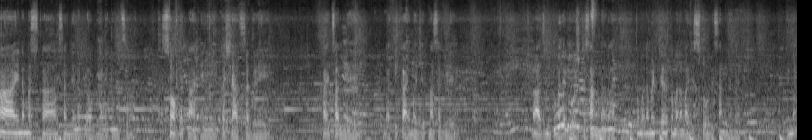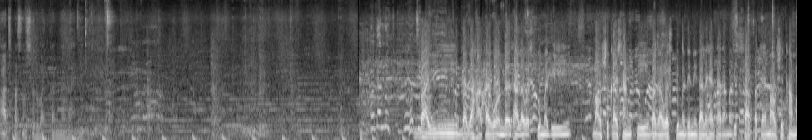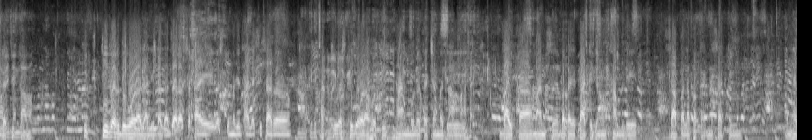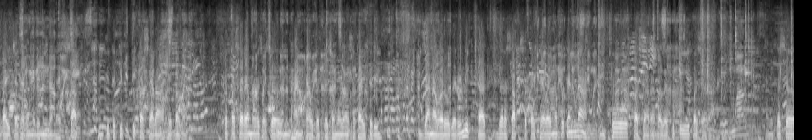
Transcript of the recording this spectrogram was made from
हाय नमस्कार. संजना ब्लॉगमध्ये तुमचं स्वागत आहे. कशा आहात सगळे? काय चाललंय? बाकी काय मजेत ना सगळे? आज मी तुम्हाला गोष्ट सांगणार आहे. तुम्हाला म्हटलं ना तुम्हाला माझी स्टोरी सांगणार आहे. मी आजपासून सुरुवात करणार आहे. बाई बघा हा काय गोंधळ झाला वस्तीमध्ये. मावशी काय सांगते? बघा वस्तीमध्ये निघाला ह्या घरामध्ये साप काय? मावशी थांबल्या तिथं. किती गर्दी गोळा झाली बघा जरासं काय वस्तीमध्ये झालं की सारं. अख्खी वस्ती गोळा होती. लहान मुलं त्याच्यामध्ये. बायका माणसं बघा काठी घेऊन थांबले सापाला पकडण्यासाठी. आणि ह्या बाईच्या घरामध्ये निघालाय साप. तिथं किती पसारा आहे बघा. त्या पसाऱ्यामुळे त्याचं घाण ठेवतात त्याच्यामुळे असं काहीतरी जनावर वगैरे निघतात जरा साफसफाई ठेवायला नको त्यांना. खूप पसारा बघा किती पसारा आहे. आणि कसं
